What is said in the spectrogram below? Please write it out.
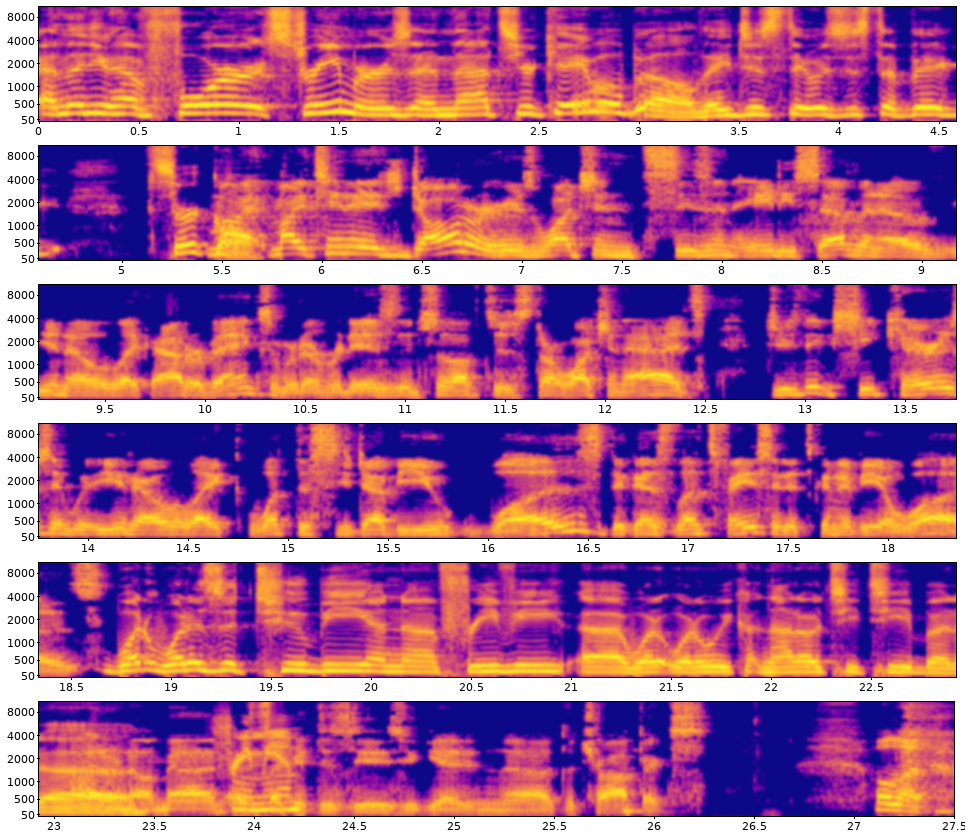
And then you have four streamers, and that's your cable bill. They just, it was just a big circle. my, my teenage daughter who's watching season 87 of you know like outer banks or whatever it is and she'll have to start watching ads do you think she cares it, you know like what the cw was because let's face it it's going to be a was what what is it? Tubi and uh, Freevee. Uh, what what do we not OTT, but uh, i don't know man it's Freemium? like a disease you get in uh, the tropics Hold on,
